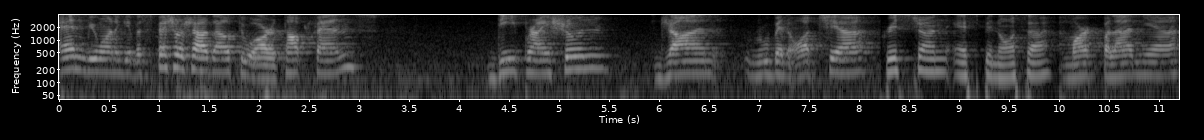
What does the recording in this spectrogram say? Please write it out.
And we want to give a special shout out to our top fans, D. Praishun, John Ruben Ochia, Christian Espinosa, Mark Palania,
